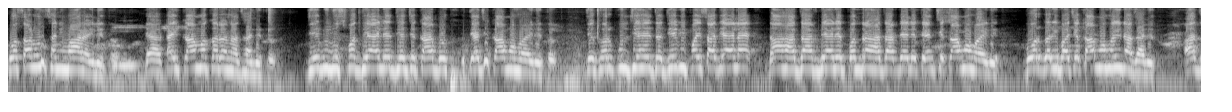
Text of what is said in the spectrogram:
कोसाळून सनी मारायले तर. त्या काही काम करना झाले तर. जे बी लुचपत द्यायले जे जे काम त्याचे काम व्हायले तर. जे घरकुलचे आहे तर जे बी पैसा द्यायला दहा हजार द्यायले पंधरा हजार द्यायले त्यांचे काम व्हायले. गोर गरिबाचे काम होईना झालेत आज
